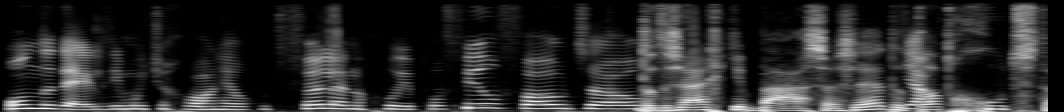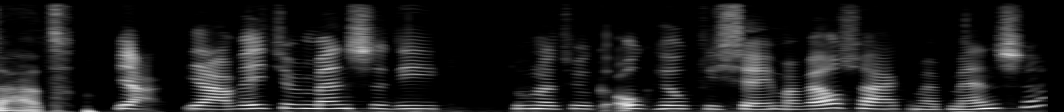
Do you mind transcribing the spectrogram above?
onderdelen, die moet je gewoon heel goed vullen. En een goede profielfoto. Dat is eigenlijk je basis, hè? Dat ja. dat goed staat. Ja, ja, weet je, mensen die doen natuurlijk ook heel cliché, maar wel zaken met mensen.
